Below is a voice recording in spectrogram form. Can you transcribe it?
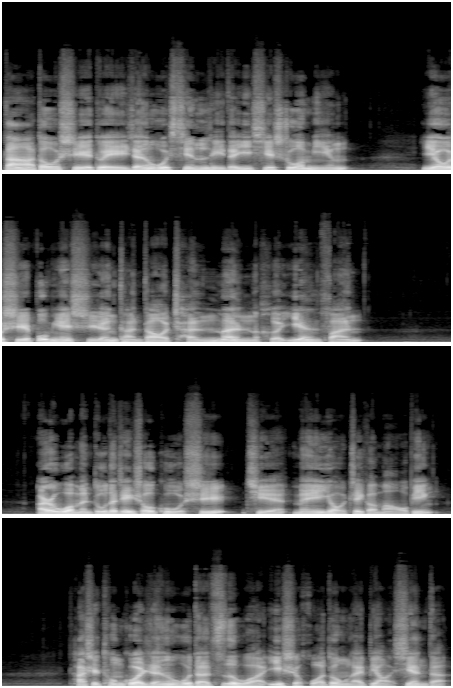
大都是对人物心理的一些说明。有时不免使人感到沉闷和厌烦，而我们读的这首古诗却没有这个毛病。它是通过人物的自我意识活动来表现的，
